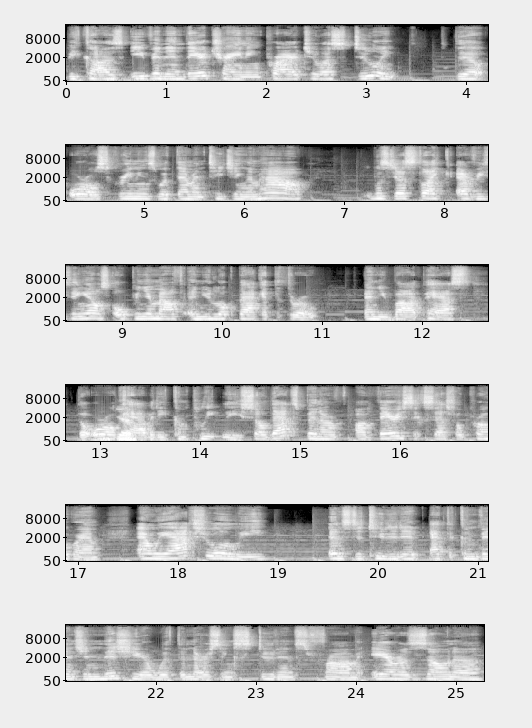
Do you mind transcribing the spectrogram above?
because even in their training prior to us doing the oral screenings with them and teaching them how, it was just like everything else. Open your mouth and you look back at the throat and you bypass the oral yeah. cavity completely. So that's been a, a very successful program. And we actually instituted it at the convention this year with the nursing students from Arizona.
